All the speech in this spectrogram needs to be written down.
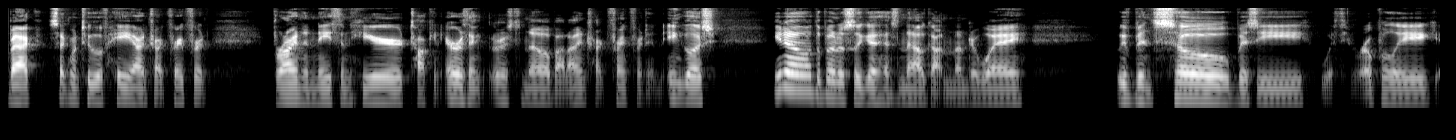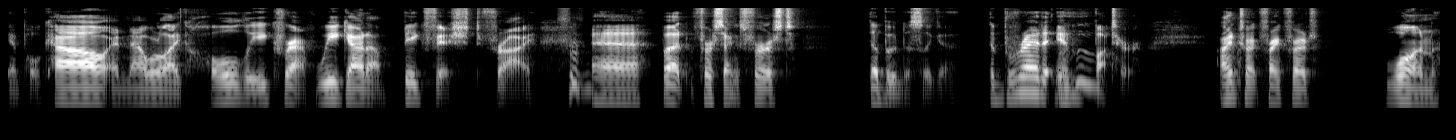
Back. Segment two of Hey Eintracht Frankfurt. Brian and Nathan here talking everything there is to know about Eintracht Frankfurt in English. You know, the Bundesliga has now gotten underway. We've been so busy with Europa League and Pokal, and now we're like, holy crap, we got a big fish to fry. uh, but first things first, the Bundesliga. The bread and Woohoo. butter. Eintracht Frankfurt won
